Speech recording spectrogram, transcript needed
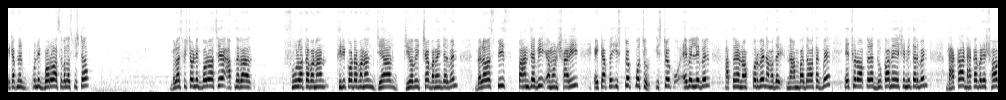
এটা আপনার অনেক বড় আছে ব্লাউজ পিসটা ব্লাউজ পিসটা অনেক বড় আছে। আপনারা ফুল হাতা বানান থ্রি কোয়ার্টার বানান যার যেভাবে ইচ্ছা বানাই দেবেন ব্লাউজ পিস পাঞ্জাবি, এমন শাড়ি, এটা আপনার স্টক প্রচুর স্টক অ্যাভেলেবেল আপনারা নক করবেন, আমাদের নাম্বার দেওয়া থাকবে। এছাড়াও আপনারা দোকানে এসে নিতে পারবেন। ঢাকা, ঢাকার বাইরে সব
